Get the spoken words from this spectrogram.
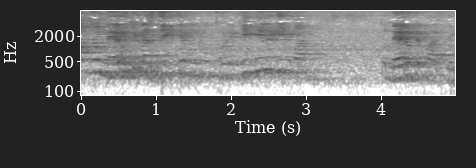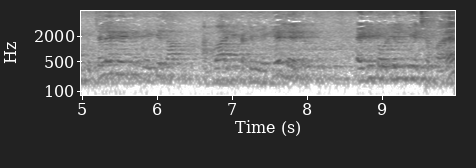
अब जो नेहरू के नज़दीक थे, उनको थोड़ी ठीक नहीं लगी बात। तो नेहरू के पास लेके चले गए कि देखिए साहब, अखबार की कटिंग लेके ले एडिटोरियल भी ये छपा है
